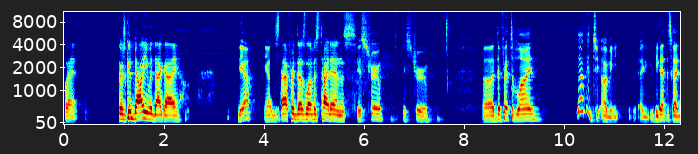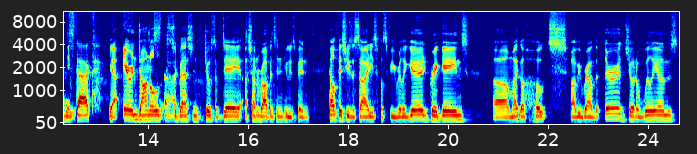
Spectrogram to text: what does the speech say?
but there's good value with that guy. Yeah, yeah, Stafford does love his tight ends. it's true. It's true. Uh, defensive line, nothing too. I mean, uh, they got this guy named Stacked. Yeah, Aaron Donald, Stacked. Sebastian Joseph Day, A'Shawn Robinson, who's been health issues aside, he's supposed to be really good. Greg Gaines, uh, Michael Holtz, Bobby Brown III, Jonah Williams.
